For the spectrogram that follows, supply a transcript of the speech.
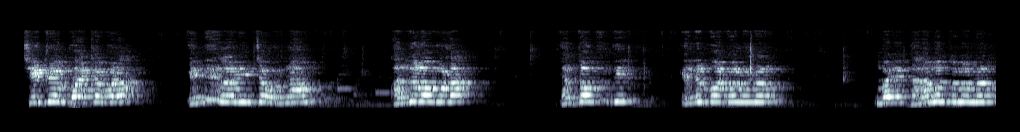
సిపిఎం పార్టీలో కూడా ఎన్నేళ్ళ నుంచో ఉన్నాం. అందులో కూడా ఎంతోమంది ఎన్నుపోటోళ్ళు ఉన్నారు. మరి ధనవంతులు ఉన్నారు.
